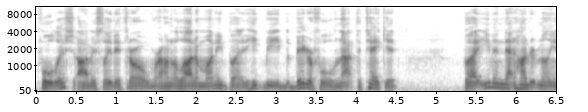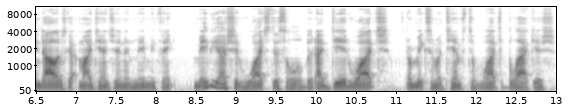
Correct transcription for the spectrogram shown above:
foolish. Obviously, they throw around a lot of money, but he'd be the bigger fool not to take it. But even that $100 million got my attention and made me think maybe I should watch this a little bit. I did watch or make some attempts to watch Blackish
